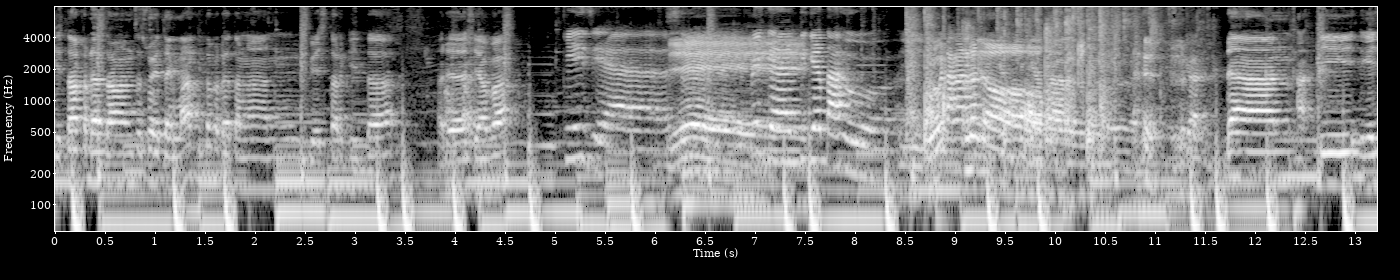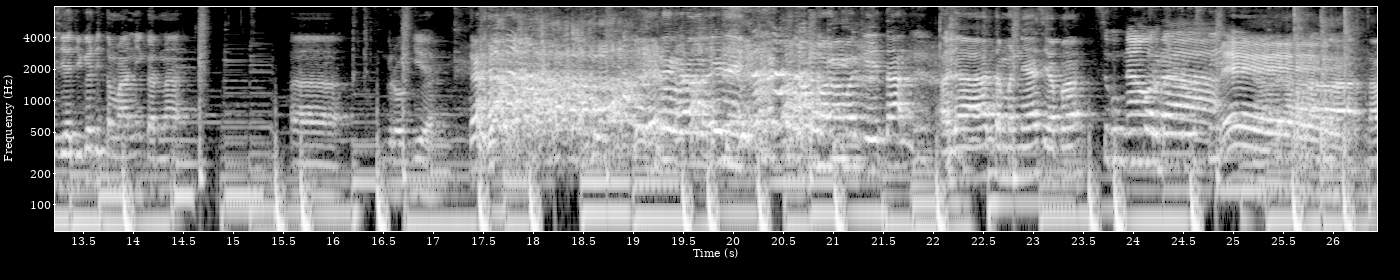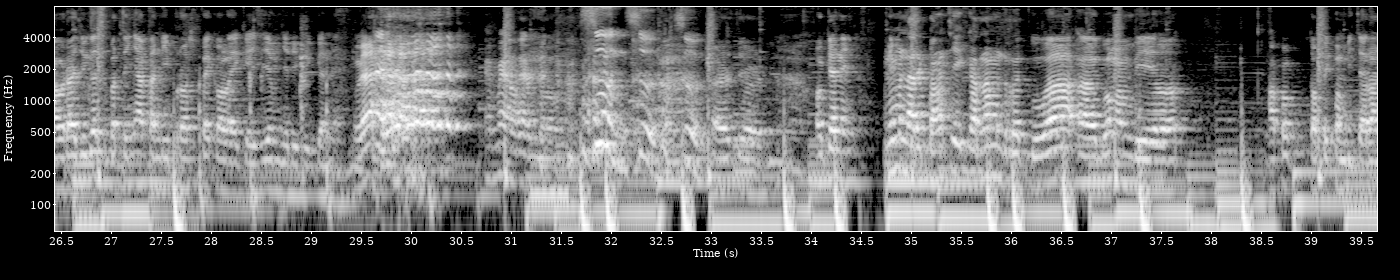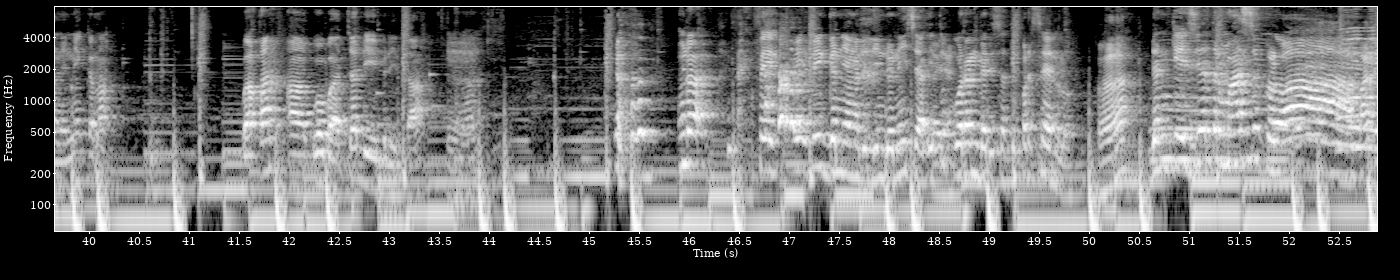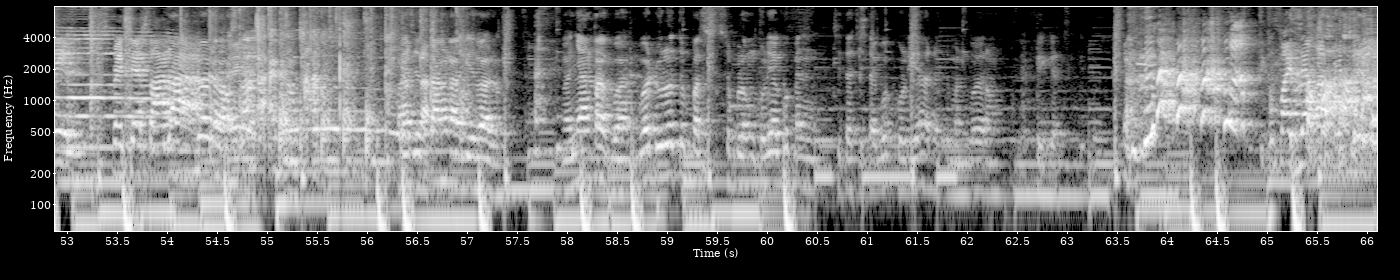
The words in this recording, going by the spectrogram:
kita kedatangan sesuai tema, kita kedatangan guest star kita. Ada siapa? Kezia Yeay. Vegan 3 tahun Tepuk tangan dong. Tiga tahun. Tiga. Dan ah, di Kezia juga ditemani karena eh, grogi ya. Ini grogi nih. Sama kita ada temennya siapa? Subuk Nah, Naura Yeay. Naura. Naura juga sepertinya akan diprospek oleh Kezia menjadi vegan ya. MLM dong. Sun, Sun, Sun Oke nih, ini menarik banget sih karena menurut gua eh, gua ngambil apa topik pembicaraan ini karena bahkan eh, gua baca di berita Hmm. enggak ve- ve- vegan yang ada di Indonesia itu Iya. kurang dari satu persen loh Hah? dan Kezia termasuk loh Wah, berarti spesies Tangga Eh, masih tangga gitu loh nggak nyangka gua gua dulu tuh pas sebelum kuliah gua pengen cita-cita gua kuliah ada teman gua orang vegan gitu Kepanjangan.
